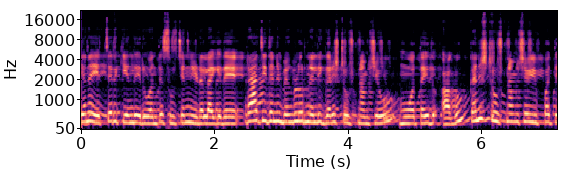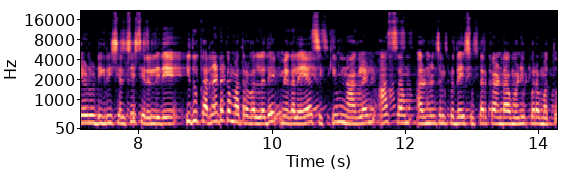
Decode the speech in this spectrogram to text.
ಜನ ಎಚ್ಚರಿಕೆಯಿಂದ ಇರುವಂತೆ ಸೂಚನೆ ನೀಡಲಾಗಿದೆ. ರಾಜ್ಯದಲ್ಲಿ ಬೆಂಗಳೂರಿನಲ್ಲಿ ಗರಿಷ್ಠ ಉಷ್ಣಾಂಶವು ಮೂವತ್ತೈದು ಹಾಗೂ ಕನಿಷ್ಠ ಉಷ್ಣಾಂಶವು ಇಪ್ಪತ್ತೇಳು ಡಿಗ್ರಿ ಸೆಲ್ಸಿಯಸ್ ಇರಲಿದೆ. ಇದು ಕರ್ನಾಟಕ ಮಾತ್ರವಲ್ಲದೆ ಮೇಘಾಲಯ, ಸಿಕ್ಕಿಂ, ನಾಗಾಲ್ಯಾಂಡ್, ಅಸ್ಸಾಂ, ಅರುಣಾಚಲ ಪ್ರದೇಶ, ಉತ್ತರಾಖಂಡ, ಮಣಿಪುರ ಮತ್ತು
